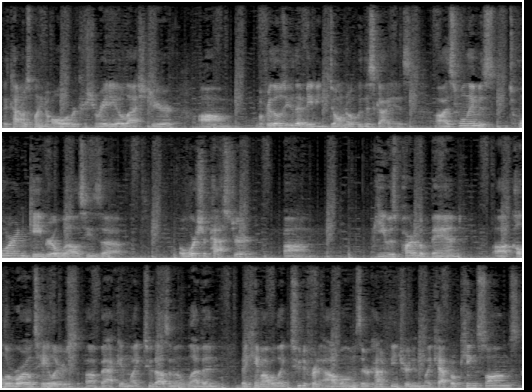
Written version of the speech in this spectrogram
that kind of was playing all over Christian radio last year. Um, but for those of you that maybe don't know who this guy is, uh, his full name is Tauren Gabriel Wells. He's a, a worship pastor. Um, he was part of a band uh, called the Royal Tailors uh, back in like 2011. They came out with like two different albums. They were kind of featured in like Capital King songs,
